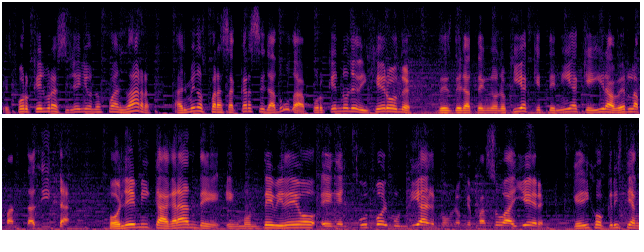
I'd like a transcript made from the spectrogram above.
es por qué el brasileño no fue al bar, al menos para sacarse la duda, por qué no le dijeron eh, desde la tecnología que tenía que ir a ver la pantallita. Polémica grande en Montevideo en el fútbol mundial con lo que pasó ayer que dijo Cristian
